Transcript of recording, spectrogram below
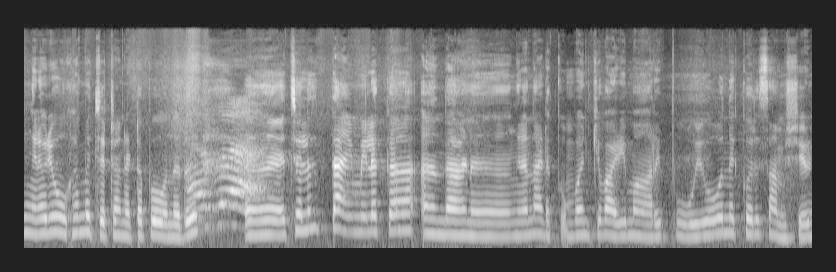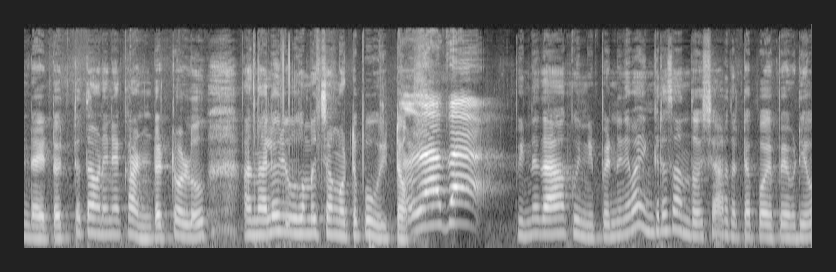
ഇങ്ങനെ ഒരു ഊഹം വെച്ചിട്ടാണ് കേട്ടോ പോകുന്നത്. ചില ടൈമിലൊക്കെ എന്താണ് ഇങ്ങനെ നടക്കുമ്പോൾ എനിക്ക് വഴി മാറിപ്പോയോ എന്നൊക്കെ ഒരു സംശയം ഉണ്ടായിട്ടോ ഒറ്റ തവണ ഞാൻ കണ്ടിട്ടുള്ളൂ. എന്നാലും ഒരു ഊഹം വെച്ച് അങ്ങോട്ട് പോയിട്ടോ പിന്നെ ഇതാ കുഞ്ഞിപ്പെണ്ണിന് ഭയങ്കര സന്തോഷമായിരുന്നു കേട്ടോ പോയപ്പോൾ എവിടെയോ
